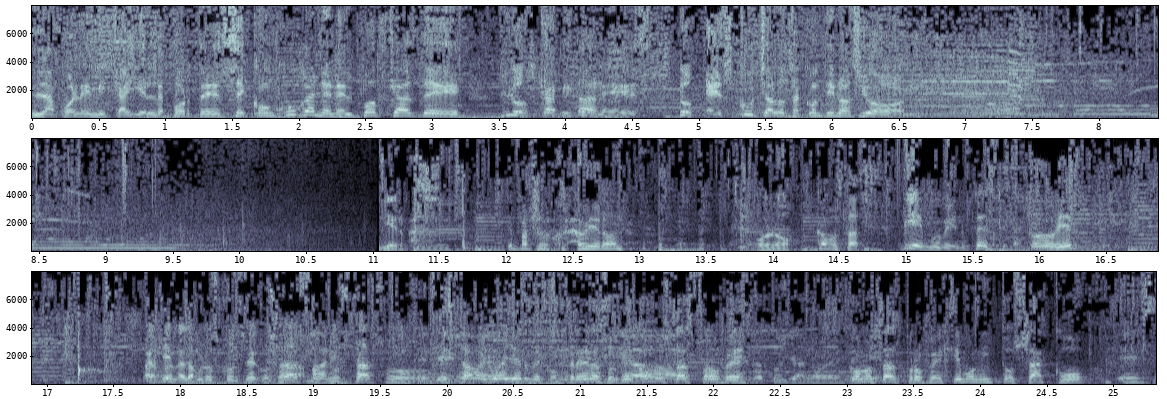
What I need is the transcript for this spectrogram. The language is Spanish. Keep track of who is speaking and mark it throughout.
Speaker 1: La polémica y el deporte se conjugan en el podcast de Los Capitanes. Escúchalos a continuación.
Speaker 2: Hierbas.
Speaker 3: ¿Qué pasó, Javierón?
Speaker 2: ¿O no?
Speaker 3: ¿Cómo estás?
Speaker 2: Bien, muy bien. ¿Ustedes qué tal?
Speaker 3: ¿Todo bien?
Speaker 2: Aquí algunos consejos a
Speaker 3: Gustazo,
Speaker 2: Mario.
Speaker 3: gustazo. Estaba yo ayer de Contreras, ¿o qué? ¿Cómo estás, profe?
Speaker 2: La tuya, ¿no?
Speaker 3: ¿Cómo estás, profe? Qué bonito saco.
